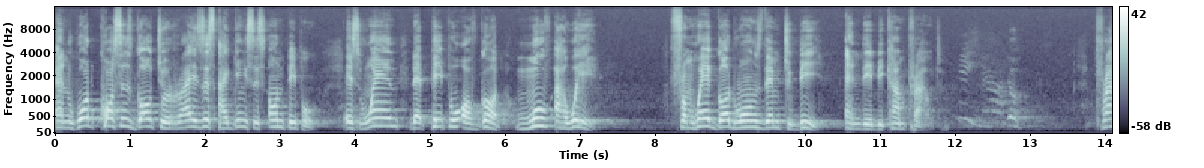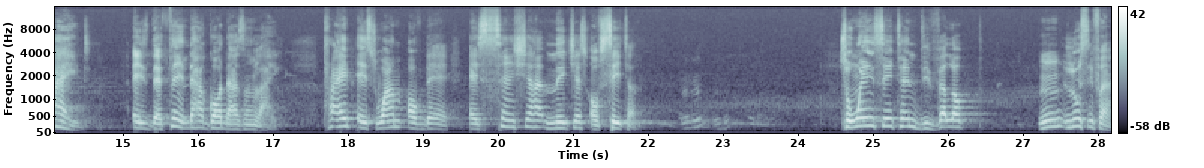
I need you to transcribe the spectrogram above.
And what causes God to rise against his own people is when the people of God move away from where God wants them to be and they become proud. Pride is the thing that God doesn't like. Pride is one of the essential natures of Satan. So when Satan developed, mm, Lucifer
